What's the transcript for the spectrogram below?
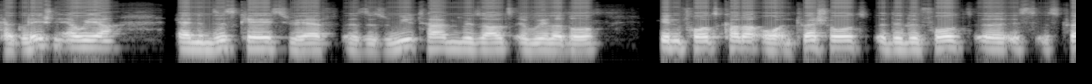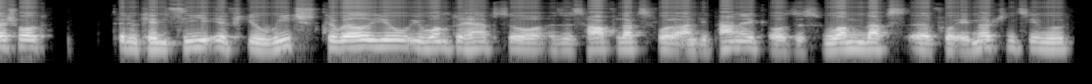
calculation area. And in this case, you have this real-time results available in false color or in threshold. The default is, is threshold that you can see if you reach the value you want to have. So this half lux for anti-panic or this one lux for emergency route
